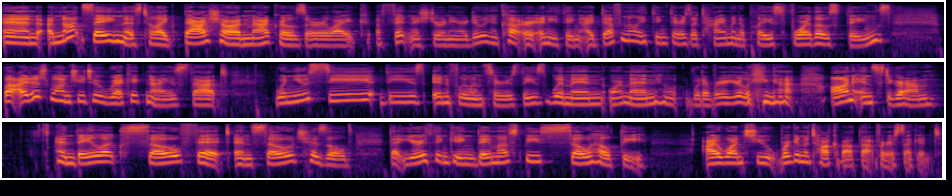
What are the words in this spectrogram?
And I'm not saying this to like bash on macros or like a fitness journey or doing a cut or anything. I definitely think there's a time and a place for those things. But I just want you to recognize that when you see these influencers, these women or men, who whatever you're looking at on Instagram, and they look so fit and so chiseled that you're thinking they must be so healthy. I want to, we're going to talk about that for a second.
